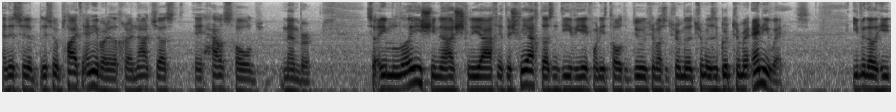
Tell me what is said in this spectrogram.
And this should this would apply to anybody, not just a household member. So if the shliach doesn't deviate from what he's told to do, truma the truma is a good truma anyways, even though he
